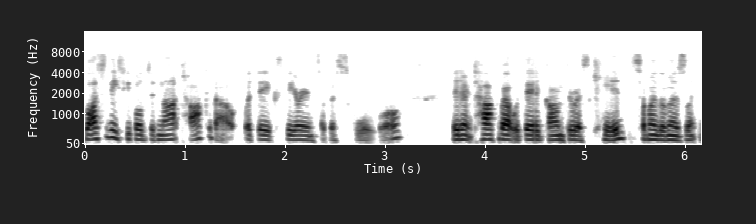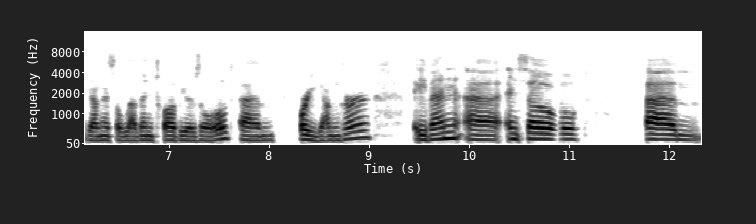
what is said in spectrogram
lots of these people did not talk about what they experienced at the school. They didn't talk about what they had gone through as kids. Some of them as young as 11, 12 years old um, or younger even. Uh, and so um,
